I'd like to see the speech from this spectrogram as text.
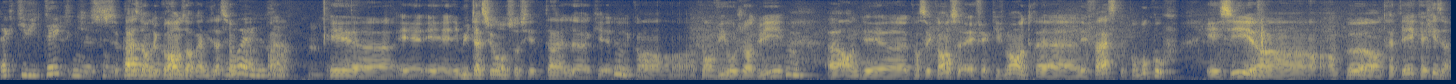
d'activités qui, ne sont se passent dans de grandes organisations. voilà. Euh, et, et, les mutations sociétales mm. qu'on vit aujourd'hui mm. euh, ont des euh, conséquences effectivement très néfastes pour beaucoup. Et ici, on peut en traiter quelques-uns.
